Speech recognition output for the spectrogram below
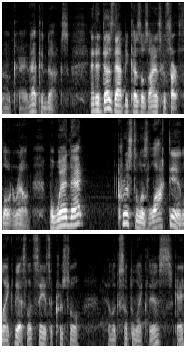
Okay, that conducts. And it does that because those ions can start floating around. But when that crystal is locked in like this, let's say it's a crystal that looks something like this, okay?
